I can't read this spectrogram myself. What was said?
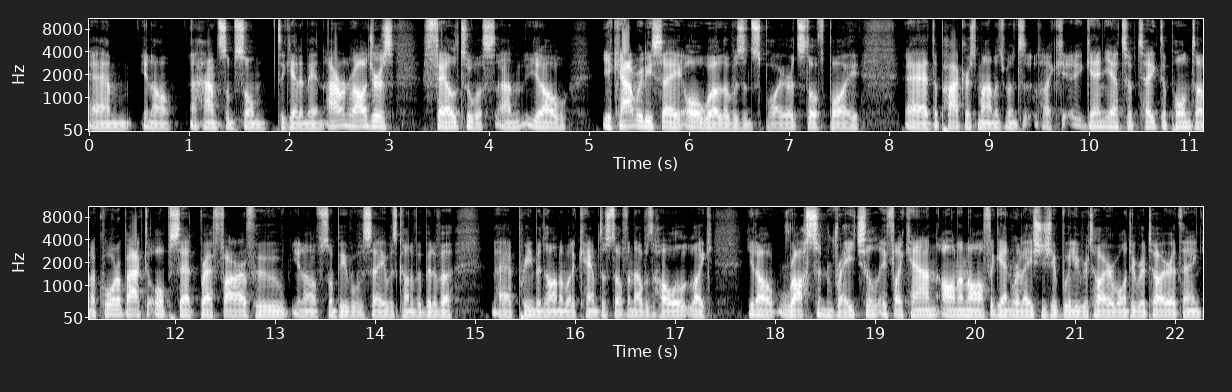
um, you know, a handsome sum to get him in. Aaron Rodgers fell to us, and you know you can't really say, oh well, it was inspired stuff by uh, the Packers management. Like again, you yeah, to take the punt on a quarterback to upset Brett Favre, who you know some people would say was kind of a bit of a uh, prima donna when it came to stuff, and that was the whole like you know Ross and Rachel, if I can, on and off again relationship. Will he retire? Won't he retire? Thing.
